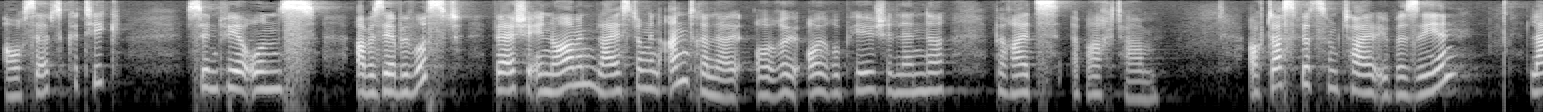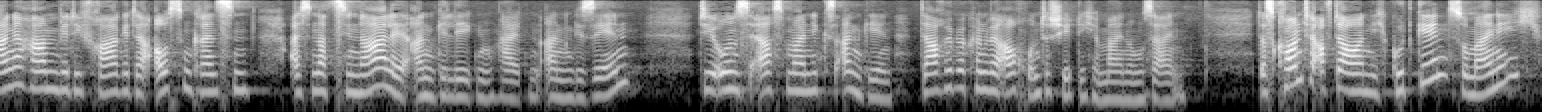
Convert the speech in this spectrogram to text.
auch Selbstkritik, sind wir uns aber sehr bewusst, welche enormen Leistungen andere europäische Länder bereits erbracht haben. Auch das wird zum Teil übersehen. Lange haben wir die Frage der Außengrenzen als nationale Angelegenheiten angesehen, die uns erstmal nichts angehen. Darüber können wir auch unterschiedliche Meinungen sein. Das konnte auf Dauer nicht gut gehen, so meine ich.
